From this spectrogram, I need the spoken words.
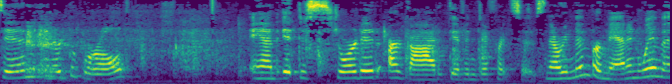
sin entered the world and it distorted our God-given differences. Now remember, man and women,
